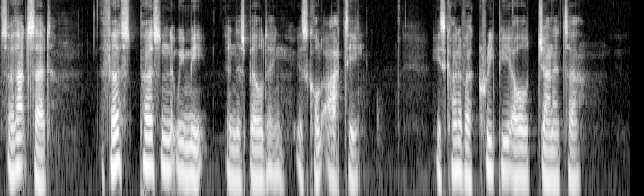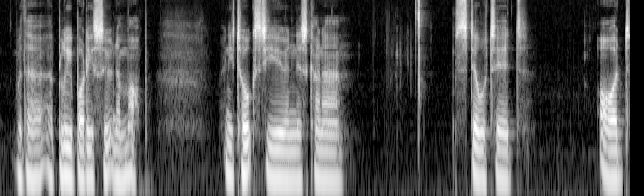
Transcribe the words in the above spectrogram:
So that said, the first person that we meet in this building is called Artie. He's kind of a creepy old janitor with a, a blue bodysuit and a mop. And he talks to you in this kind of stilted, odd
